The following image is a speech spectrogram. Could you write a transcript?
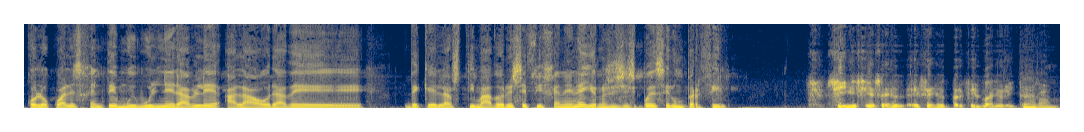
Con lo cual es gente muy vulnerable a la hora de, que los timadores se fijen en ellos. No sé si puede ser un perfil. Sí, sí, ese es el, ese es el perfil mayoritario. Claro.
